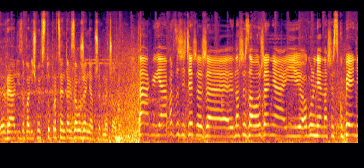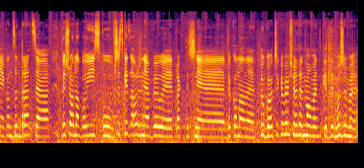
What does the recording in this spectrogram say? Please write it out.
realizowaliśmy w 100% założenia przedmeczowe. Tak, ja bardzo się cieszę, że nasze założenia i ogólnie nasze skupienie, koncentracja wyszła na boisku. Wszystkie założenia były praktycznie wykonane. Długo oczekiwaliśmy na ten moment, kiedy możemy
